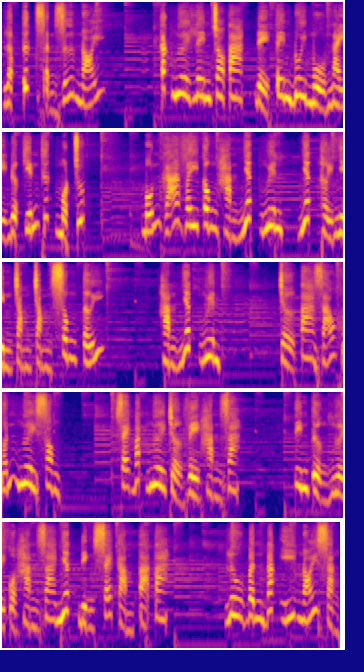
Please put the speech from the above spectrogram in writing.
lập tức giận dữ nói. Các ngươi lên cho ta, để tên đuôi mù này được kiến thức một chút. Bốn gã vây công Hàn Nhất Nguyên, nhất thời nhìn chằm chằm sông tới. Hàn Nhất Nguyên, chờ ta giáo huấn ngươi xong, sẽ bắt ngươi trở về Hàn gia. Tin tưởng người của Hàn gia nhất định sẽ cảm tạ ta. Lưu Bân đắc ý nói rằng,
